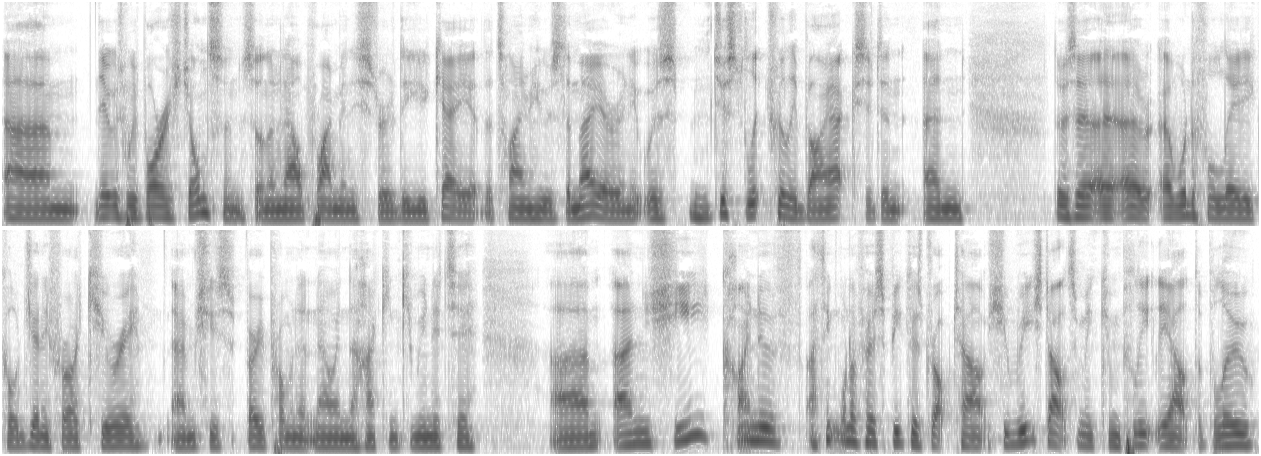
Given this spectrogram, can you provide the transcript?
Um, it was with Boris Johnson, so the now Prime Minister of the UK. At the time, he was the mayor, and it was just literally by accident. And there was a, a, a wonderful lady called Jennifer Arcuri. Um, she's very prominent now in the hacking community. Um, and she kind of, I think one of her speakers dropped out. She reached out to me completely out the blue.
